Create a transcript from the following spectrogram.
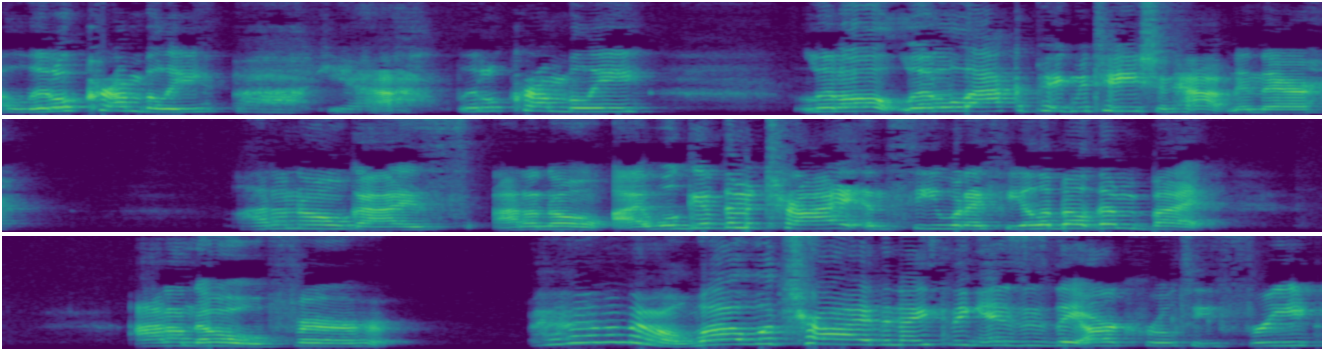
A little crumbly. Oh, yeah, little crumbly. Little, little lack of pigmentation happening there. I don't know, guys. I don't know. I will give them a try and see what I feel about them, but I don't know. For, I don't know. Well, we'll try. The nice thing is, is they are cruelty free.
